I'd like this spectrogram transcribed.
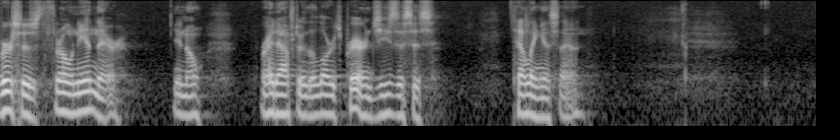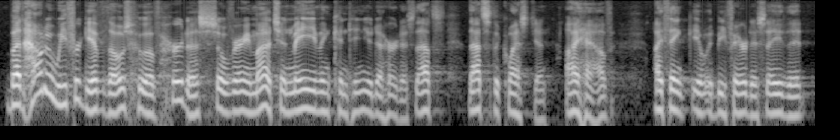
verses thrown in there? You know, right after the Lord's Prayer, and Jesus is telling us that. But how do we forgive those who have hurt us so very much and may even continue to hurt us? That's, that's the question I have. I think it would be fair to say that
